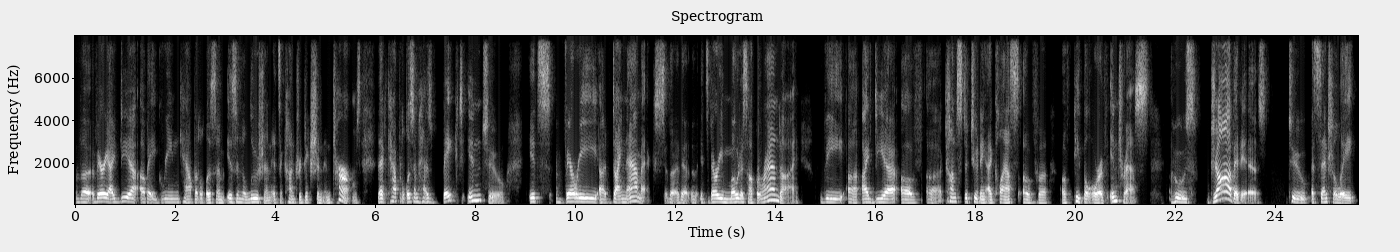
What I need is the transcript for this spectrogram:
the very idea of a green capitalism is an illusion. It's a contradiction in terms that capitalism has baked into its very uh, dynamics, the, the, its very modus operandi, the uh, idea of uh, constituting a class of, uh, of people or of interests whose job it is to essentially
